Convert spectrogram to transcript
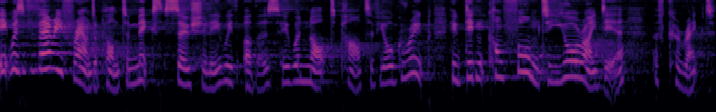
it was very frowned upon to mix socially with others who were not part of your group, who didn't conform to your idea of correct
